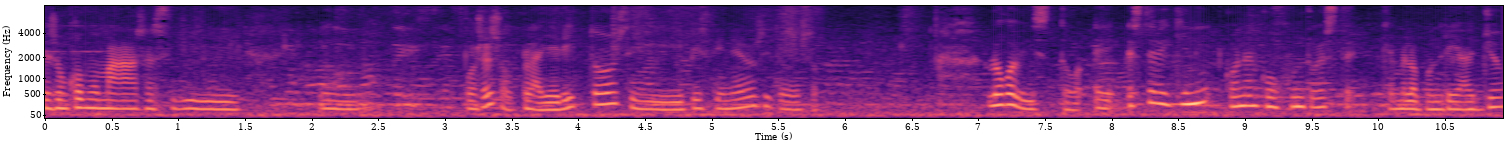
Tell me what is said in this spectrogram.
que son como más así, mm, pues eso, playeritos y piscineros y todo eso. Luego he visto eh, este bikini con el conjunto este, que me lo pondría yo,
